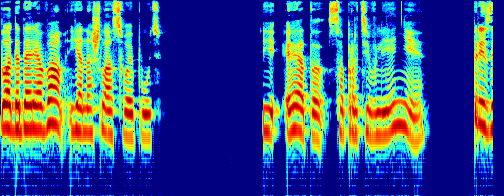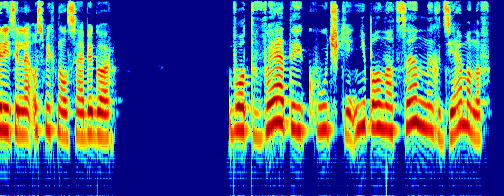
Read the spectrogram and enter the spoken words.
Благодаря вам я нашла свой путь. И это сопротивление? Презрительно усмехнулся Абегор. Вот в этой кучке неполноценных демонов,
